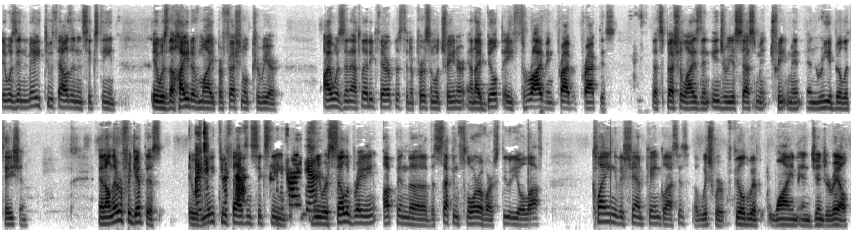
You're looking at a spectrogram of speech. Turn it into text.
it was in May 2016. It was the height of my professional career. I was an athletic therapist and a personal trainer, and I built a thriving private practice that specialized in injury assessment, treatment, and rehabilitation. And I'll never forget this. It was May 2016. We were celebrating up in the, the second floor of our studio loft, clanging the champagne glasses, uh, which were filled with wine and ginger ale,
